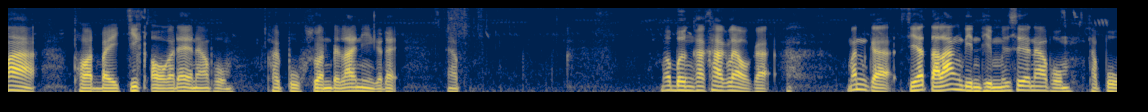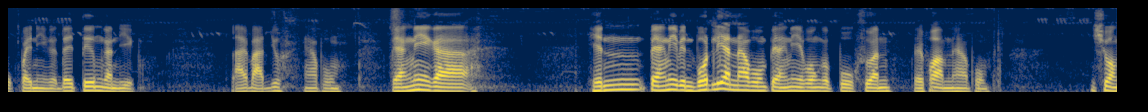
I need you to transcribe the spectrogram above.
มารถถอดใบจิกออกก็ได้นะครับผมค่อยปลูกสวนไปไล่นี่ก็ได้นะครับ มาเบิ่งคักๆแล้วก็มันก็เสียตารางดินทิมเสื้อๆนะครับผม ถ้าปลูกไปนี่ก็ได้ตื้มกันอีก หลายบาทอยู่นะครับผม แปลงนี้ก็เห็นแปลงนี้เป็นบทเรียนนะครับผม แปลงนี้ผมก็ปลูกสวนไปพร้อมนะครับผม ช่วง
